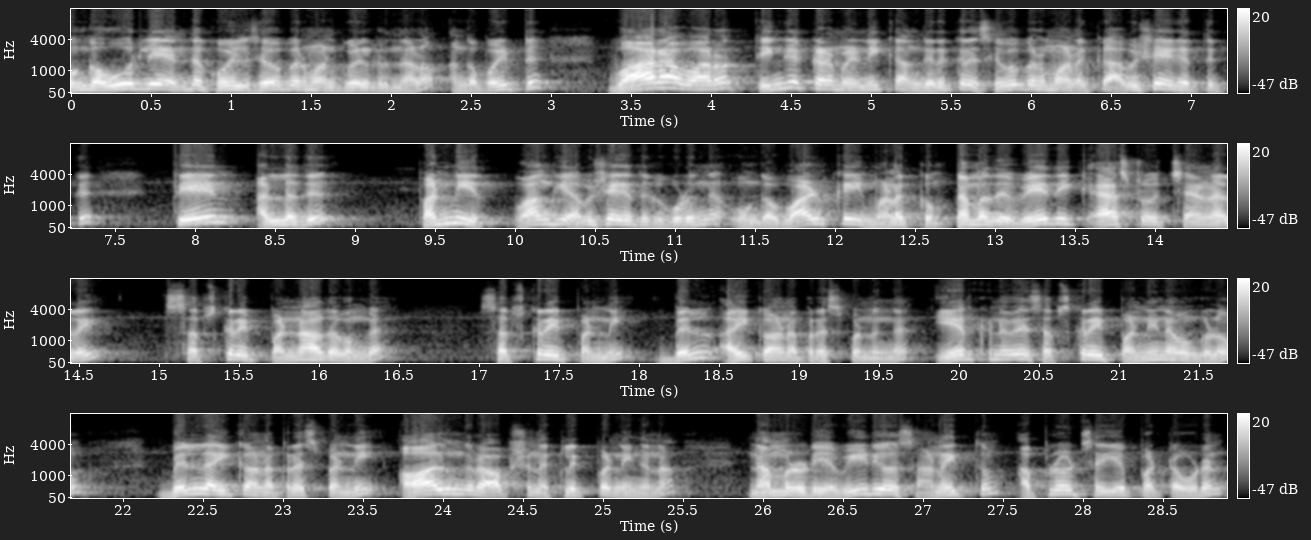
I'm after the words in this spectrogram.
உங்கள் ஊர்லேயே எந்த கோயில் சிவபெருமான் கோயில் இருந்தாலும் அங்கே போயிட்டு வார வாரம் திங்கட்கிழமை அன்னைக்கு அங்கே இருக்கிற சிவபெருமானுக்கு அபிஷேகத்துக்கு தேன் அல்லது பன்னீர் வாங்கி அபிஷேகத்துக்கு கொடுங்க. உங்கள் வாழ்க்கை மணக்கும். நமது வேதிக் ஆஸ்ட்ரோ சேனலை சப்ஸ்கிரைப் பண்ணாதவங்க சப்ஸ்கிரைப் பண்ணி பெல் ஐகானை ப்ரெஸ் பண்ணுங்கள் ஏற்கனவே சப்ஸ்கிரைப் பண்ணினவங்களும் பெல் ஐகானை ப்ரெஸ் பண்ணி ஆளுங்கிற ஆப்ஷனை கிளிக் பண்ணிங்கன்னா நம்மளுடைய வீடியோஸ் அனைத்தும் அப்லோட் செய்யப்பட்டவுடன்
